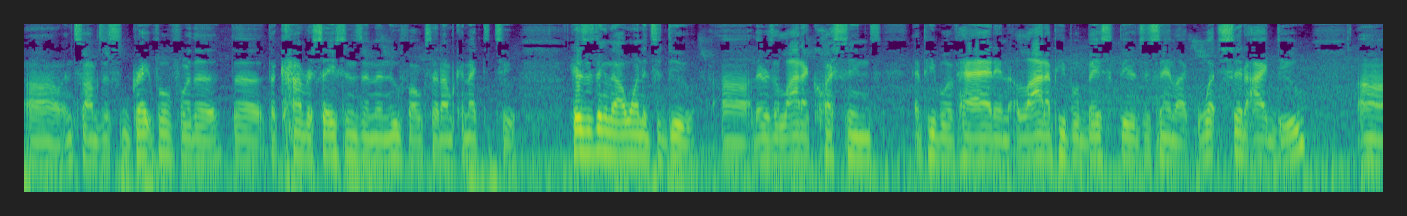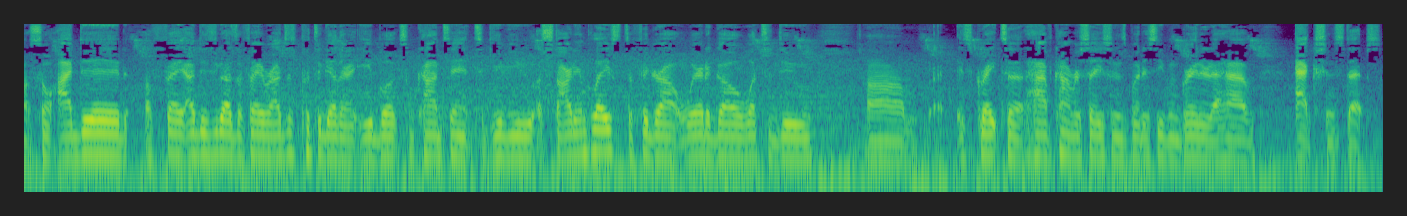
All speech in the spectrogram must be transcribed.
Uh, and so I'm just grateful for the, the, the conversations and the new folks that I'm connected to. Here's the thing that I wanted to do. Uh, there's a lot of questions that people have had and a lot of people basically are just saying like, what should I do? Uh, so I did a fa I did you guys a favor. I just put together an ebook, some content to give you a starting place to figure out where to go, what to do. Um, it's great to have conversations, but it's even greater to have action steps.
